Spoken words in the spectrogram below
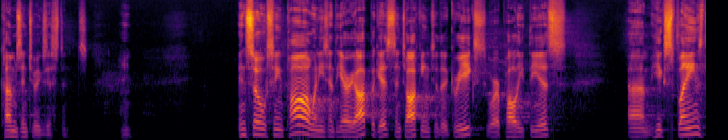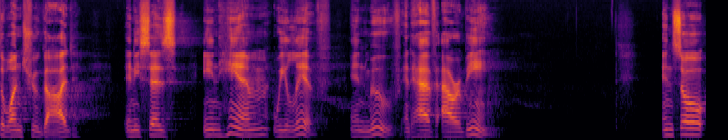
comes into existence. And so, St. Paul, when he's in the Areopagus and talking to the Greeks who are polytheists, um, he explains the one true God, and he says, In him we live and move and have our being. And so,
